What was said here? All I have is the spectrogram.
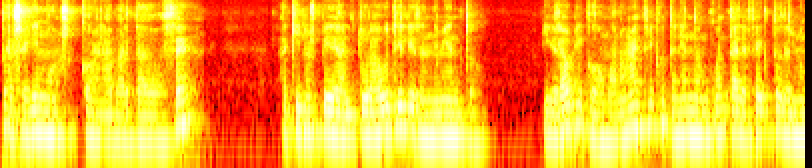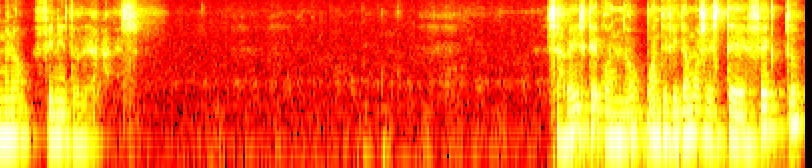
Proseguimos con el apartado C. Aquí nos pide altura útil y rendimiento hidráulico o manométrico teniendo en cuenta el efecto del número finito de álabes. Sabéis que cuando cuantificamos este efecto,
